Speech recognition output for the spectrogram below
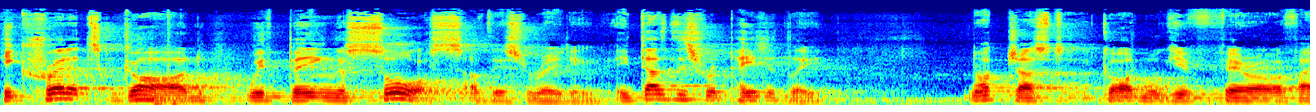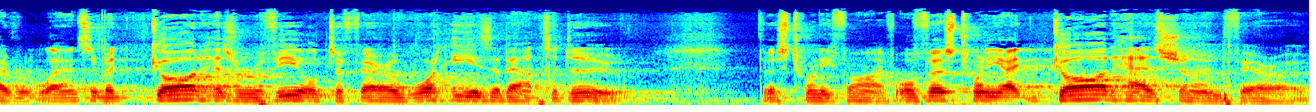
He credits God with being the source of this reading. He does this repeatedly. Not just God will give Pharaoh a favourable answer, but God has revealed to Pharaoh what he is about to do. Verse 25. Or verse 28, God has shown Pharaoh.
